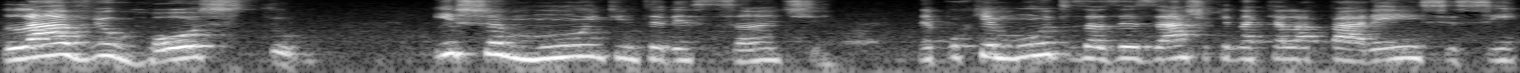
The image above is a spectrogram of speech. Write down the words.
lave o rosto. Isso é muito interessante, né? porque muitos às vezes acham que naquela aparência assim,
